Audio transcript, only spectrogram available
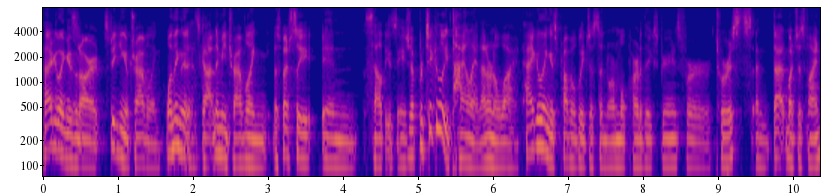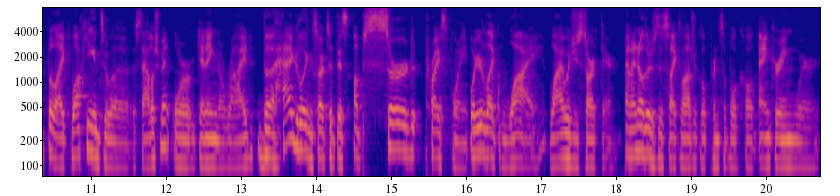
Haggling is an art. Speaking of traveling, one thing that has gotten to me traveling, especially in Southeast Asia, particularly Thailand, I don't know why. Haggling is probably just a normal part of the experience for tourists, and that much is fine. But like walking into a establishment or getting a ride, the haggling starts at this absurd price point where you're like, why? Why would you start there? And I know there's this psychological principle called anchoring where,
